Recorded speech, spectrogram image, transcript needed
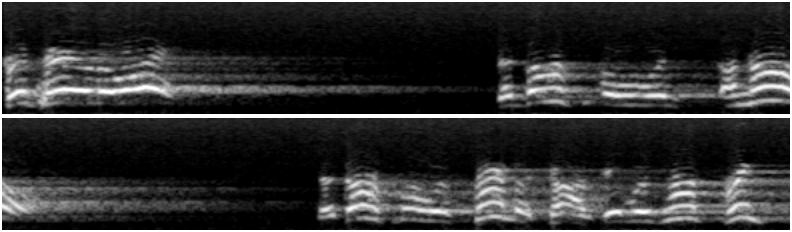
Prepare the way. The gospel was a no. The gospel was sabotaged. It was not preached.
